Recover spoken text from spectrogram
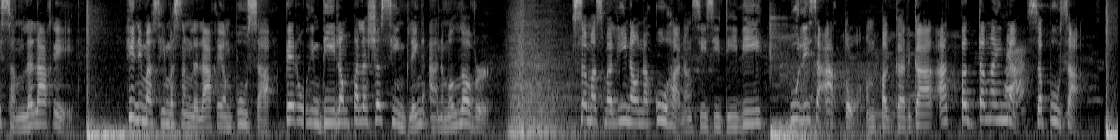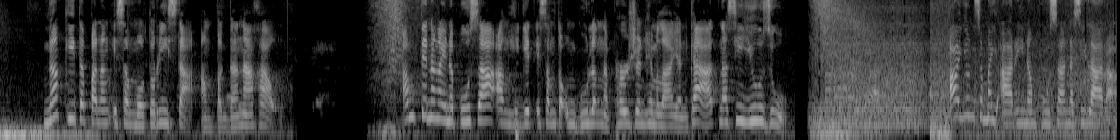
isang lalaki. Hinimas-himas ng lalaki ang pusa, pero hindi lang pala siya simpleng animal lover. Sa mas malinaw na kuha ng CCTV, huli sa akto ang pagkarga at pagtangay niya sa pusa. Nakita pa ng isang motorista ang pagdanakaw. Ang tinangay na pusa ang higit isang taong gulang na Persian Himalayan cat na si Yuzu. Ayon sa may-ari ng pusa na si Lara,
